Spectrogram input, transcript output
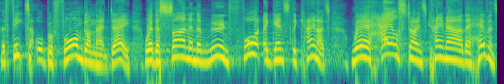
The feats that were performed on that day, where the sun and the moon fought against the Canaanites, where hailstones came out of the heavens,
